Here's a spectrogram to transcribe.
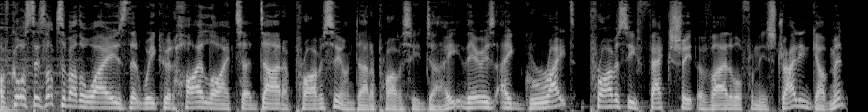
Of course, there's lots of other ways that we could highlight uh, data privacy on Data Privacy Day. There is a great privacy fact sheet available from the Australian Government.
